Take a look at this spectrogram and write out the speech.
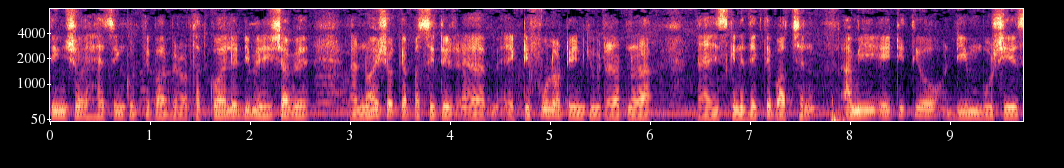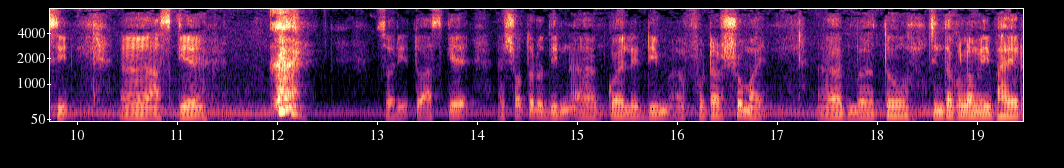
তিনশো হ্যাসিং করতে পারবেন। অর্থাৎ কয়েলের ডিমের হিসাবে নয়শো ক্যাপাসিটির একটি ফুল অটো ইনকিউবেটার আপনারা স্ক্রিনে দেখতে পাচ্ছেন। আমি এইটিতেও ডিম বসিয়েছি। আজকে সরি তো আজকে সতেরো দিন কয়েলের ডিম ফোটার সময় তো চিন্তা করলাম এই ভাইয়ের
